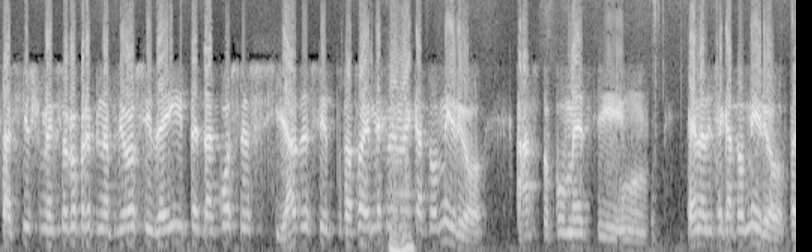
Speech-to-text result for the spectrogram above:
θα αρχίσουμε, ξέρω, πρέπει να πληρώσει η ΔΕΗ 500.000 που θα φάει μέχρι ένα εκατομμύριο. Α το πούμε έτσι, ένα δισεκατομμύριο, 500,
